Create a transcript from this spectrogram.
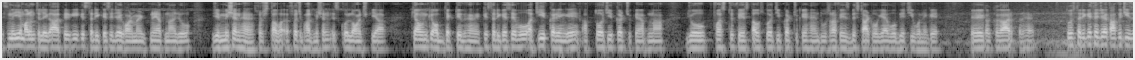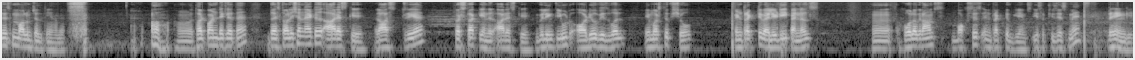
इसमें ये मालूम चलेगा आखिर कि किस तरीके से जो गवर्नमेंट ने अपना जो ये मिशन है, स्वच्छता स्वच्छ भारत मिशन इसको लॉन्च किया, क्या उनके ऑब्जेक्टिव हैं, किस तरीके से वो अचीव करेंगे, अब तो अचीव कर चुके हैं अपना जो फ़र्स्ट फ़ेज़ था, उसको अचीव कर चुके हैं, दूसरा फ़ेज़ भी स्टार्ट हो गया, वो भी अचीव होने के कगार पर है। तो इस तरीके से जो है काफ़ी चीज़ें इसमें मालूम चलती हैं हमें। थर्ड पॉइंट देख लेते हैं। The installation at R S K Rashtriya Swachhta Kendra R S K will include audio visual immersive show interactive LED panels holograms boxes interactive games ये सब चीज़ें इसमें रहेंगी।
